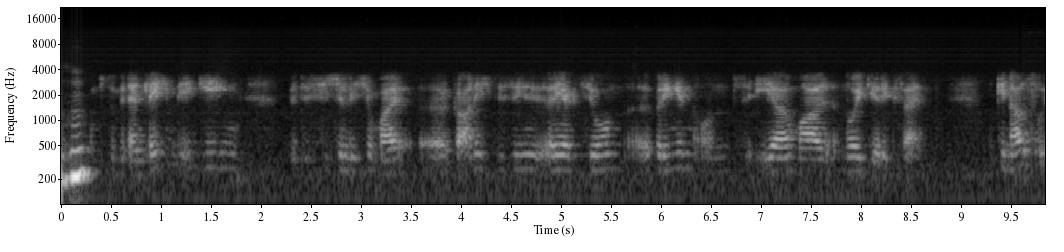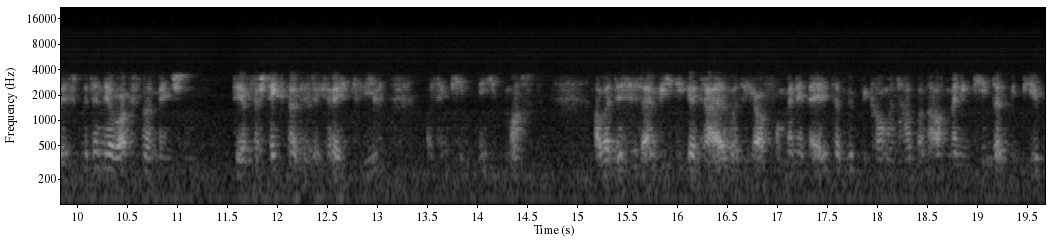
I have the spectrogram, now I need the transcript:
Mhm. Kommst du mit einem Lächeln entgegen, wird es sicherlich schon mal äh, gar nicht diese Reaktion äh, bringen und eher mal neugierig sein. Und genauso ist es mit den erwachsenen Menschen der versteckt natürlich recht viel, was ein Kind nicht macht. Aber das ist ein wichtiger Teil, was ich auch von meinen Eltern mitbekommen habe und auch meinen Kindern mitgebe,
